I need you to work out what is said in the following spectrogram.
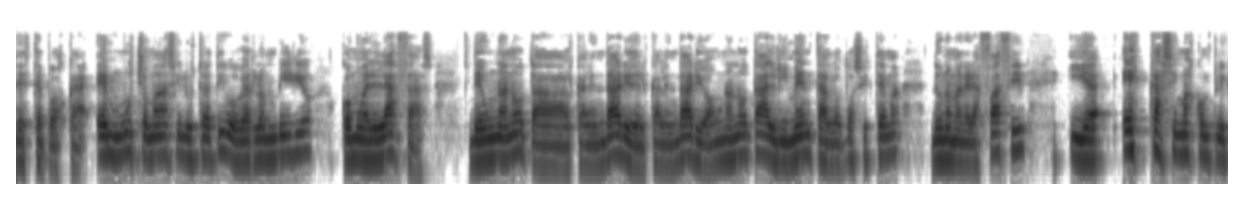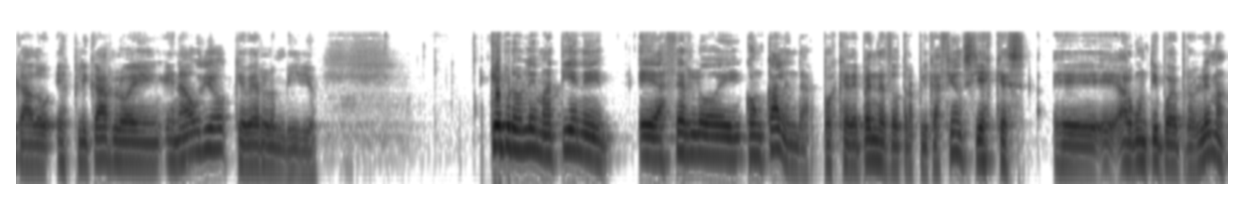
este podcast. Es mucho más ilustrativo verlo en vídeo, cómo enlazas de una nota al calendario y del calendario a una nota, alimentas los dos sistemas de una manera fácil y eh, es casi más complicado explicarlo en, audio que verlo en vídeo. ¿Qué problema tiene eh, hacerlo con Calendar? Pues que depende de otra aplicación, si es que es eh, algún tipo de problema.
